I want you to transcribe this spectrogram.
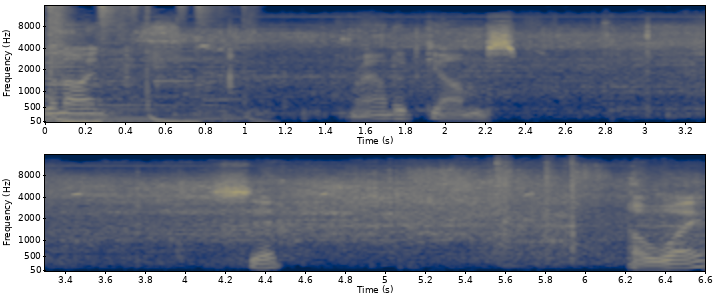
The ninth. Round it comes. Set. Away.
